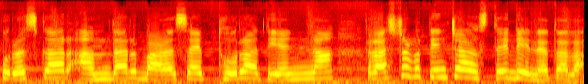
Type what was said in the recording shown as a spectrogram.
पुरस्कार आमदार बाळासाहेब थोरात यांना राष्ट्रपतींच्या हस्ते देण्यात आला.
